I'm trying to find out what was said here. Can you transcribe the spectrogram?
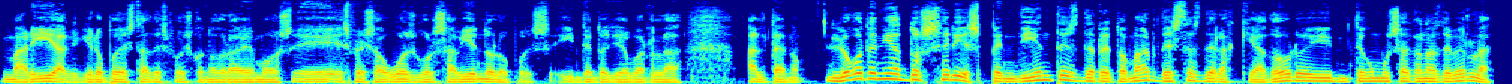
María, que quiero poder estar después cuando grabemos eh, Expreso a Westworld sabiéndolo, pues intento llevarla al tano. Luego tenía dos series pendientes de retomar, de estas de las que adoro y tengo muchas ganas de verla,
